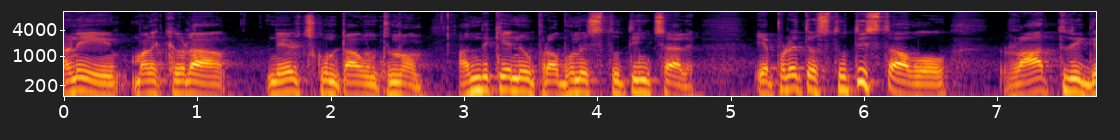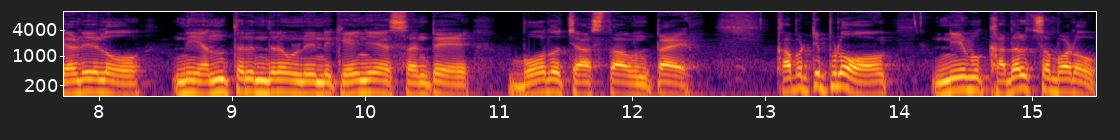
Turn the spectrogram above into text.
అని మనకిక్కడ నేర్చుకుంటా ఉంటున్నాం. అందుకే నువ్వు ప్రభుని స్థుతించాలి ఎప్పుడైతే స్థుతిస్తావో రాత్రి గడిలో నీ అంతరింద్రం నీకేం చేస్తంటే బోధ చేస్తూ ఉంటాయి. కాబట్టి ఇప్పుడు నీవు కదల్చబడవు.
